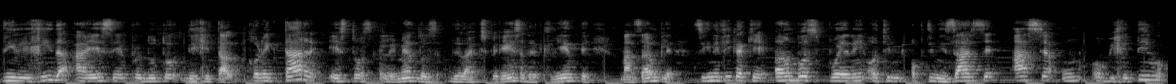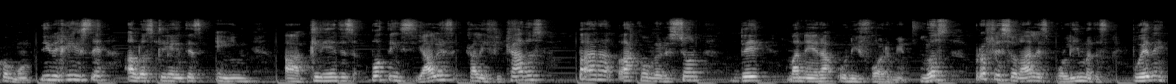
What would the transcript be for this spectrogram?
dirigida a ese producto digital. Conectar estos elementos de la experiencia del cliente más amplia significa que ambos pueden optimizarse hacia un objetivo común, dirigirse a los clientes en a clientes potenciales calificados para la conversión de manera uniforme. Los profesionales polímatas pueden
